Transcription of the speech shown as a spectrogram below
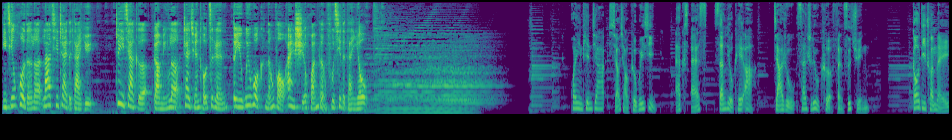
已经获得了垃圾债的待遇。这一价格表明了债权投资人对于 WeWork 能否按时还本付息的担忧。欢迎添加小小客微信 xs 三六 kr 加入三十六氪粉丝群。高迪传媒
